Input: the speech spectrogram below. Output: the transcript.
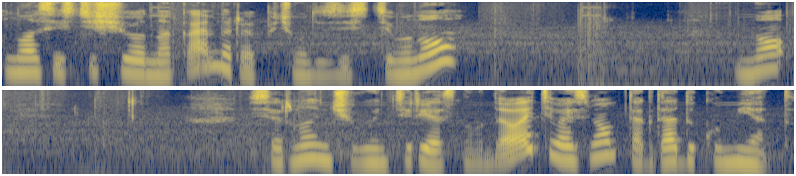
у нас есть еще одна камера, почему-то здесь темно, но все равно ничего интересного. Давайте возьмем тогда документ.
